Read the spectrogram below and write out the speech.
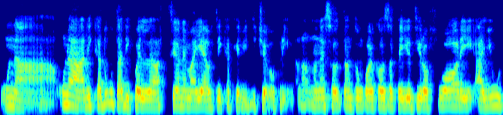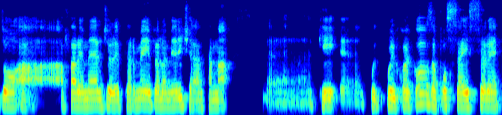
una, una, ricaduta di quell'azione maieutica che vi dicevo prima. No? Non è soltanto un qualcosa che io tiro fuori, aiuto a, a far emergere per me e per la mia ricerca, ma eh, che eh, quel, quel, qualcosa possa essere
